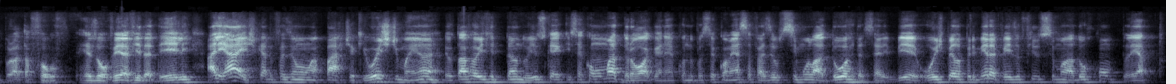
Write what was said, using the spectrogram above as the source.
O Botafogo resolver a vida dele. Aliás, quero fazer uma parte aqui. Hoje de manhã, eu estava evitando isso, que é, isso é como uma droga, né? Quando você começa a fazer o simulador da Série B. Hoje, pela primeira vez, eu fiz o simulador completo.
